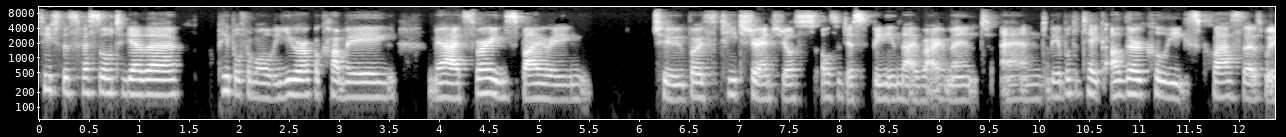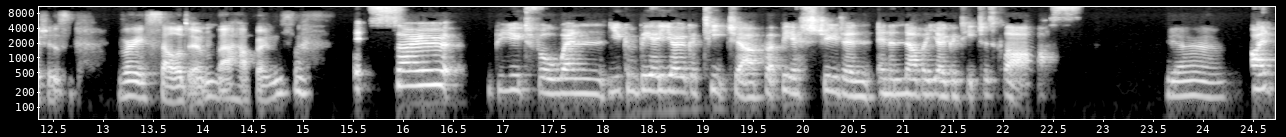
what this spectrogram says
teach this festival together. People from all over Europe are coming. Yeah, it's very inspiring to both teach there and to just also just be in that environment and be able to take other colleagues' classes, which is very seldom that happens. It's so beautiful when you can be a yoga teacher but be a student in another yoga teacher's class. Yeah. I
